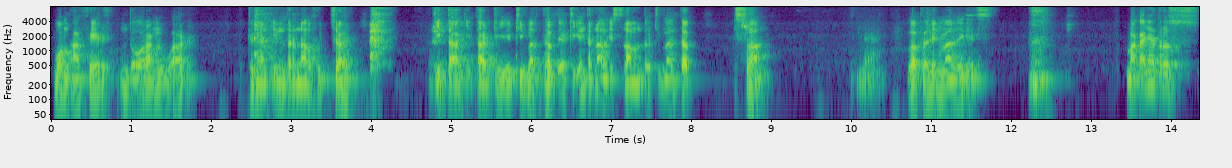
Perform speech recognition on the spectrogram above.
wong kafir, untuk orang luar dengan internal hujah kita kita di di madhab ya di internal Islam atau di madhab Islam. Ya, globalin malik guys. Makanya terus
